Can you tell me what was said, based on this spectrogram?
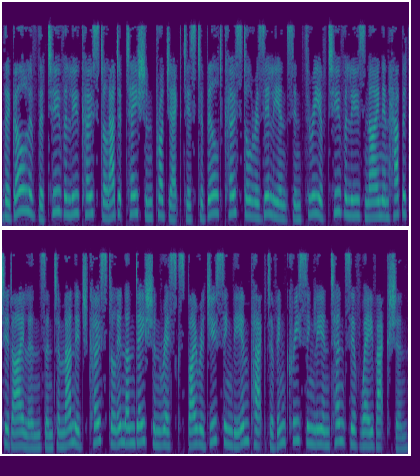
The goal of the Tuvalu Coastal Adaptation Project is to build coastal resilience in three of Tuvalu's nine inhabited islands and to manage coastal inundation risks by reducing the impact of increasingly intensive wave action.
